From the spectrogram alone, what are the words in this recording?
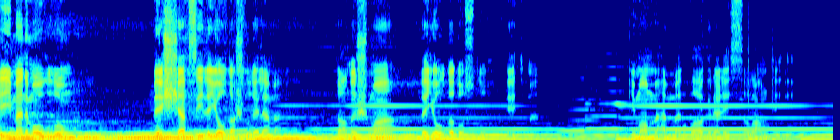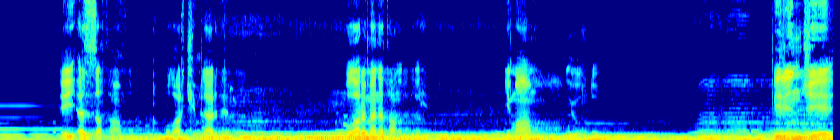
Ey mənim oğlum, beş şəxs ilə yoldaşlıq eləmə, danışma və yolda dostluq etmə. İmam Məhəmməd Baqir əleyhissalam dedi: Ey əziz atam, onlar kimlərdir? Onları mənə tanıtdır. İmam buyurdu. Birinci,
